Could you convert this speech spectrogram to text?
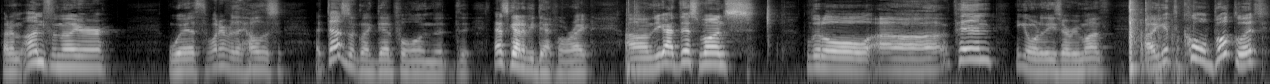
but I'm unfamiliar with whatever the hell this. It does look like Deadpool, and the, the that's got to be Deadpool, right? Um, you got this month's little uh, pin. You get one of these every month. Uh, you get the cool booklet,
